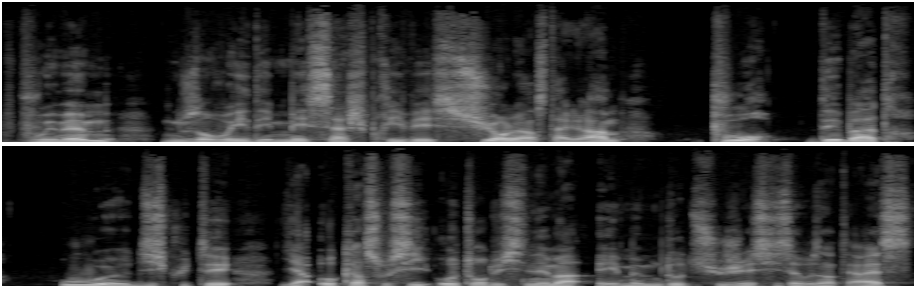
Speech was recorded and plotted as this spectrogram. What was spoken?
Vous pouvez même nous envoyer des messages privés sur le Instagram pour débattre ou euh, discuter. Il n'y a aucun souci autour du cinéma et même d'autres sujets si ça vous intéresse.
